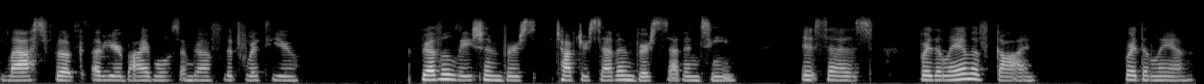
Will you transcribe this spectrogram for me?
last book of your Bibles, I'm going to flip with you. Revelation verse chapter 7 verse 17. It says, "For the lamb of God, for the lamb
